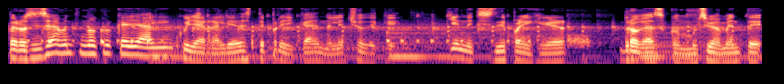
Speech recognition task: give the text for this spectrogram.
pero sinceramente no creo que haya alguien cuya realidad esté predicada en el hecho de que quieren existir para ingerir drogas convulsivamente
